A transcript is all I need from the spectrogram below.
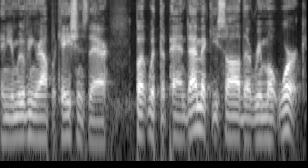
and you're moving your applications there. But with the pandemic, you saw the remote work.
